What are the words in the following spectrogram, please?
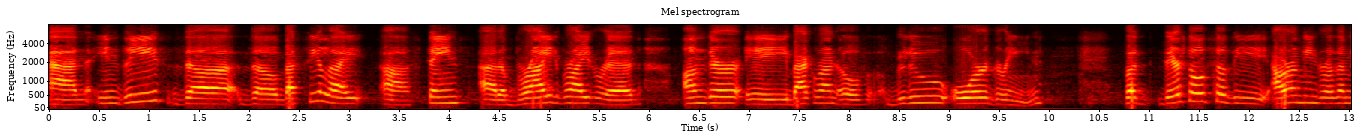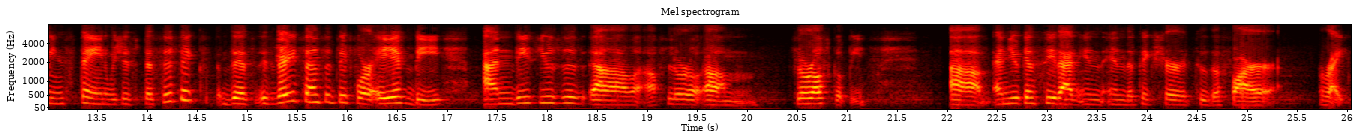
And in these, the, the bacilli uh, stains at a bright, bright red under a background of blue or green. But there's also the auramine rhodamine stain, which is specific. This is very sensitive for AFB, and this uses uh, um, fluoroscopy. Um, and you can see that in, in the picture to the far right.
